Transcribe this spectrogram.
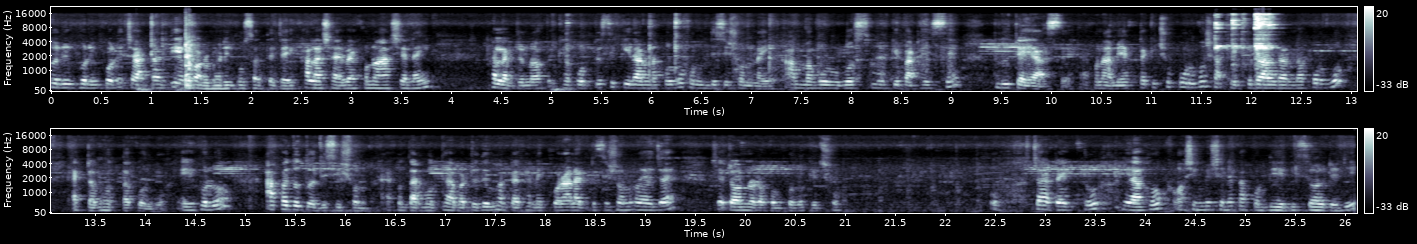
তরি ঘড়ি করে চাটা দিয়ে ঘর বাড়ি গোছাতে যাই। খালা সাহেব এখনও আসে নাই। খালার জন্য অপেক্ষা করতেছি, কি রান্না করব, কোনো ডিসিশন নাই। আম্মা গরু গোস মুরগি পাঠাইছে, দুইটাই আছে। এখন আমি একটা কিছু করব, সাথে একটু ডাল রান্না করব, একটা ভর্তা করব। এই হলো আপাতত ডিসিশন এখন তার মধ্যে আবার যদি ঘণ্টা ঘন্টাখানেক পর আর এক ডিসিশন হয়ে যায়, সেটা অন্যরকম কোনো কিছু। চাটা একটু ইয়া হোক ওয়াশিং মেশিনে কাপড় দিয়ে দিছি অলরেডি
